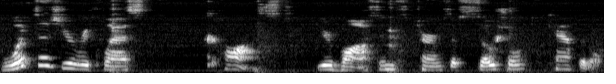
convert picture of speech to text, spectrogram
What does your request cost your boss in terms of social capital?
